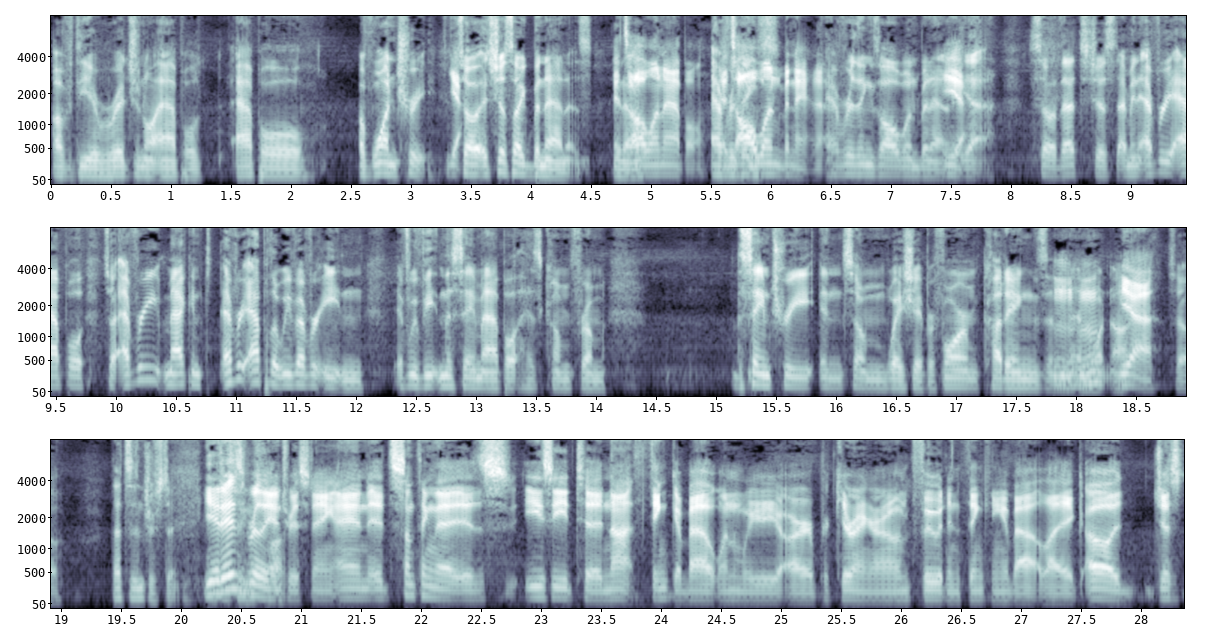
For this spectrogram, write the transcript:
of the original apple apple of one tree. Yeah. So it's just like bananas. It's know? all one apple. It's all one banana. Everything's all one banana. Yeah. Yeah. So that's just. I mean, every apple. So every mac and every apple that we've ever eaten, if we've eaten the same apple, has come from the same tree in some way, shape, or form, cuttings and, and Mhm. whatnot. Yeah. So that's interesting. Yeah, it is Interesting really fuck. interesting, and it's something that is easy to not think about when we are procuring our own food and thinking about like, oh, just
